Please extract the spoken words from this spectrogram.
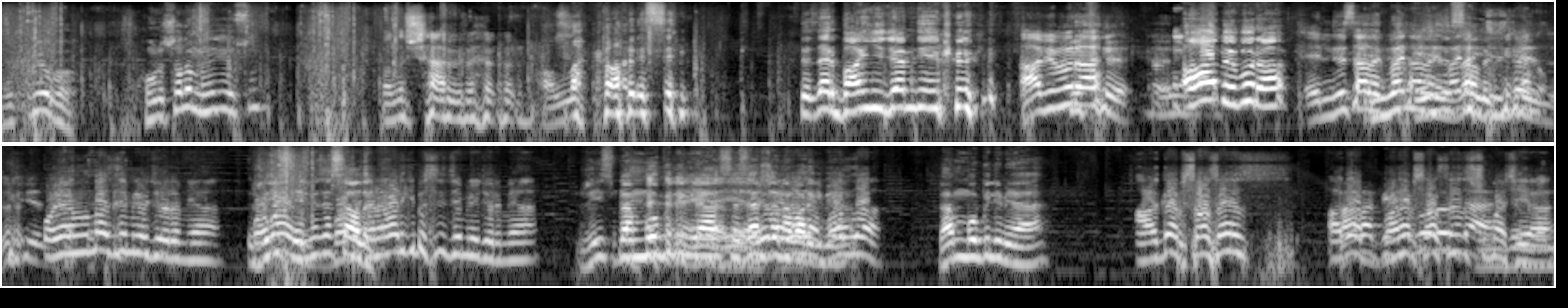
Zıplıyor bu. Konuşalım mı ne diyorsun? Konuş abi ben vururum. Allah kahretsin. Sezer ban yiyeceğim diye Abi vur abi. Abi vur abi. Elinize sağlık Elinize ben diyeceğiz. sağlık. Diyeceğiz. Oyanılmaz yemin ediyorum ya. Reis, Vallahi, elinize vallahi sağlık. Canavar gibisiniz yemin ediyorum ya. Reis ben mobilim ya. Sezer canavar gibi ya. Valla. Ben mobilim ya. Aga bir salsanız. Aga bana bir salsanız şu maçı ya.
